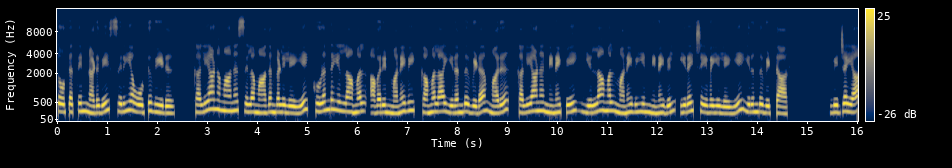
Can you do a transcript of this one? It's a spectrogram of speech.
தோட்டத்தின் நடுவே சிறிய ஓட்டு வீடு. கல்யாணமான சில மாதங்களிலேயே குழந்தையில்லாமல் அவரின் மனைவி கமலா இறந்து விட மறு கல்யாண நினைப்பே இல்லாமல் மனைவியின் நினைவில் இறை சேவையிலேயே இருந்து விட்டார். விஜயா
